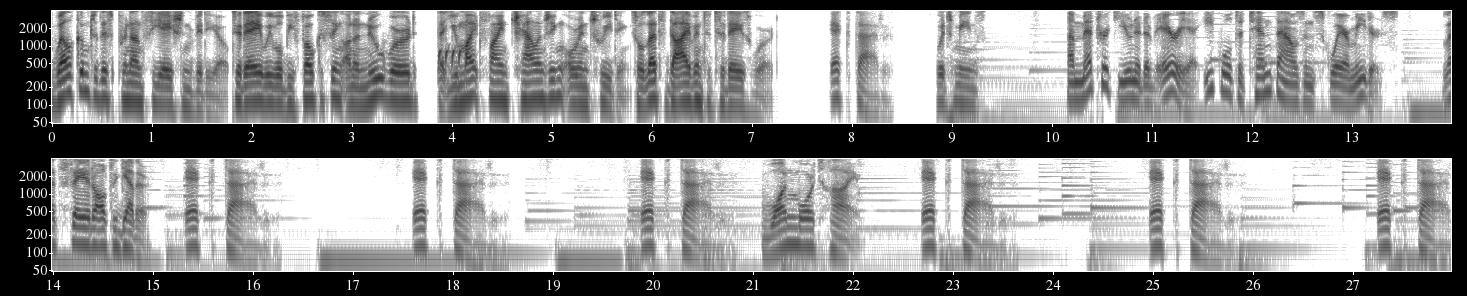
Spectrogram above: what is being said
Welcome to this pronunciation video. Today we will be focusing on a new word that you might find challenging or intriguing. So let's dive into today's word. Hectare, which means, A metric unit of area equal to 10,000 square meters. let's say it all together. Hectare. Hectare. Hectare. One more time. Hectare. Hectare. Hectare.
